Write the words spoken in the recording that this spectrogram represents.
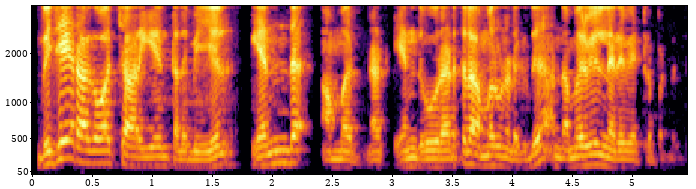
விஜய ராகவாச்சாரியன் தலைமையில் எந்த அமர் நட- எந்த ஒரு இடத்துல அமர்வு நடக்குது? அந்த அமர்வில் நிறைவேற்றப்பட்டது.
